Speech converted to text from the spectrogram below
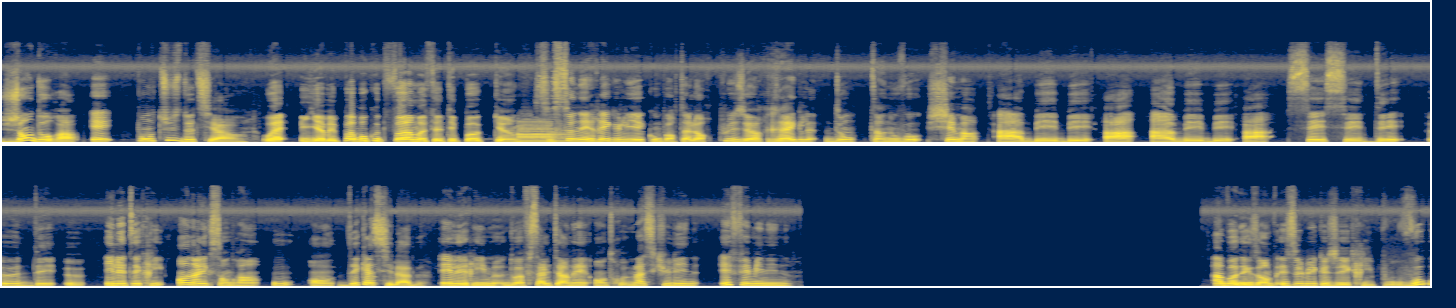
Jean Dora et Pontus de Thiard. Ouais, il n'y avait pas beaucoup de femmes à cette époque. Ce sonnet régulier comporte alors plusieurs règles, dont un nouveau schéma A, B, B, A, A, B, B, A, C, C, D, E, D, E. Il est écrit en alexandrin ou en décasyllabe et les rimes doivent s'alterner entre masculine et féminine. Un bon exemple est celui que j'ai écrit pour vous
